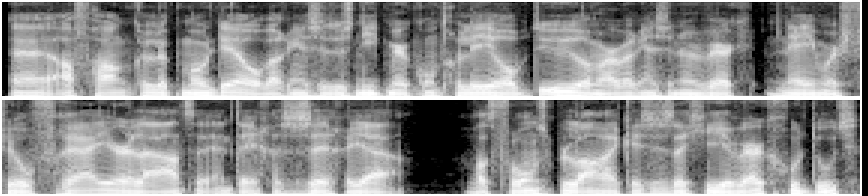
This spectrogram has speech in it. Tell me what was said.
uh, afhankelijk model. Waarin ze dus niet meer controleren op de uren, maar waarin ze hun werknemers veel vrijer laten. En tegen ze zeggen: ja, wat voor ons belangrijk is, is dat je je werk goed doet.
